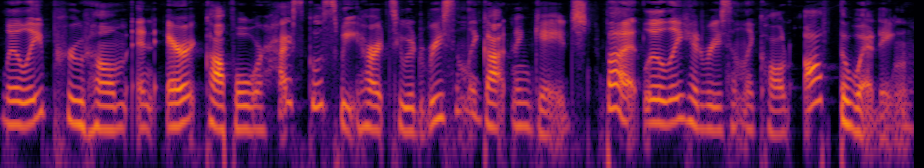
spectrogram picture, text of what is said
Lily Prudhomme and Eric Copple were high school sweethearts who had recently gotten engaged, but Lily had recently called off the wedding.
